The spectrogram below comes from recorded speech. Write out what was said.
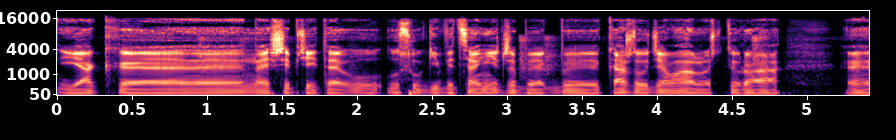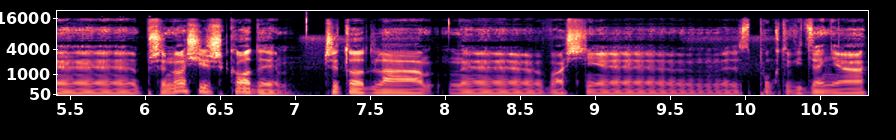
jak e, najszybciej te usługi wycenić, żeby jakby każdą działalność, która e, przynosi szkody, czy to dla właśnie z punktu widzenia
